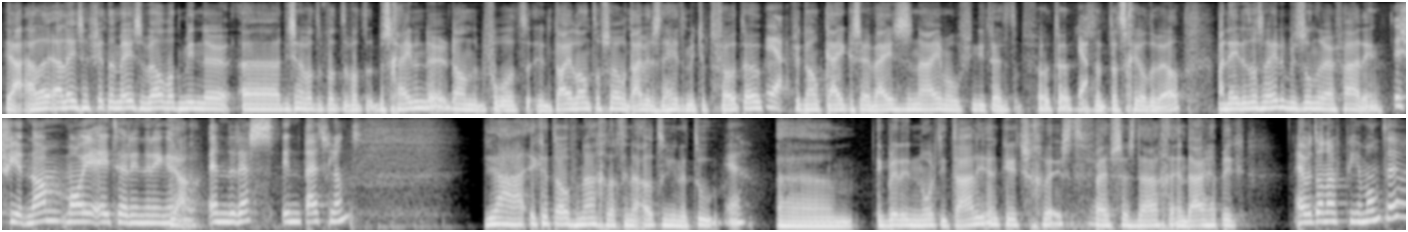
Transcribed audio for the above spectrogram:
ja, alle- alleen zijn Vietnamezen wel wat minder, eh, die zijn wat, wat, wat bescheidener dan bijvoorbeeld in Thailand of zo. Want daar willen ze de hele tijd met je op de foto. Ja. Vietnam kijken ze en wijzen ze naar je, maar hoef je niet de hele tijd op de foto. Ja. Dus dat, dat scheelde wel. Maar nee, dat was een hele bijzondere ervaring. Dus Vietnam, mooie eetherinneringen. Ja. En de rest in het buitenland? Ja, ik heb erover nagedacht in de auto hier naartoe. Ja. Ehm, ik ben in Noord-Italië een keertje geweest, vijf, zes dagen. En daar heb ik, Hebben we het dan over Piemonte?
